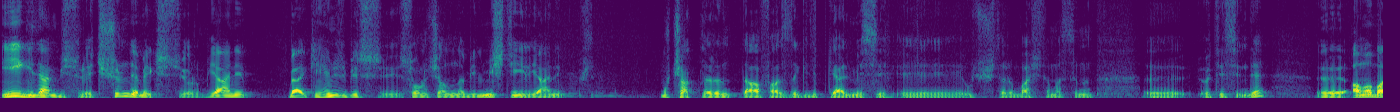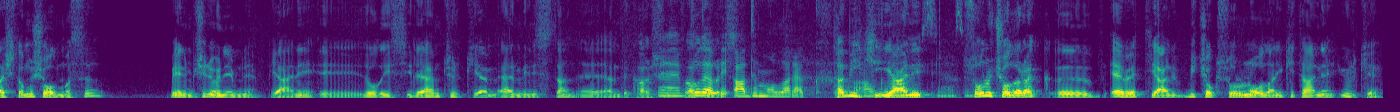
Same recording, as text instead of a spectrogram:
iyi giden bir süreç. Şunu demek istiyorum. Yani belki henüz bir e, sonuç alınabilmiş değil. Yani işte uçakların daha fazla gidip gelmesi, e, uçuşların başlamasının e, ötesinde. E, ama başlamış olması benim için önemli. Yani e, dolayısıyla hem Türkiye hem Ermenistan e, hem de karşılıklı Yani bu da bir adım olarak Tabii ki yani lazım. sonuç olarak e, evet yani birçok sorunu olan iki tane ülke.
